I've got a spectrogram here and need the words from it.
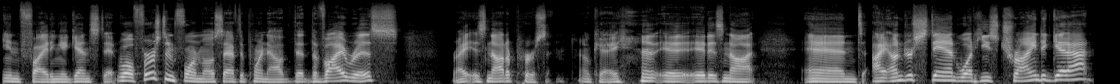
in fighting against it. Well, first and foremost, I have to point out that the virus, right, is not a person, okay? it, it is not. And I understand what he's trying to get at,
